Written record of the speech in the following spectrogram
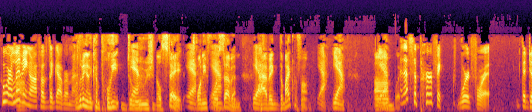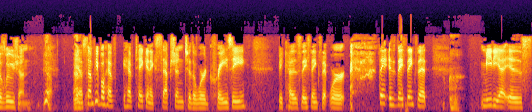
who are living off of the government. living in a complete Yeah. delusional state, Yeah, twenty four seven, Yeah. having the microphone. Yeah, yeah, yeah. Um, And that's the perfect word for it. The delusion. yeah. Yeah, And- some people have have taken exception to the word crazy because they think that we're they they think that media is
